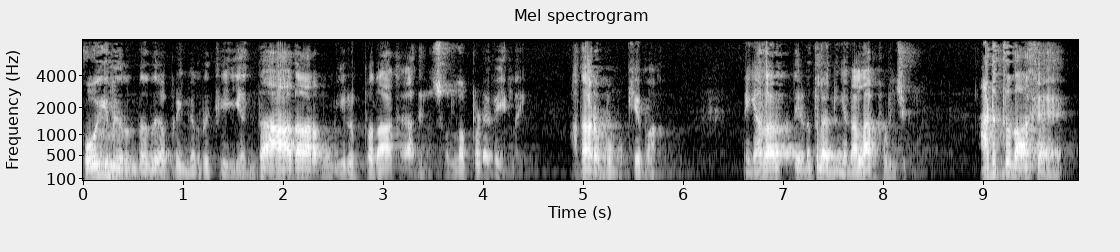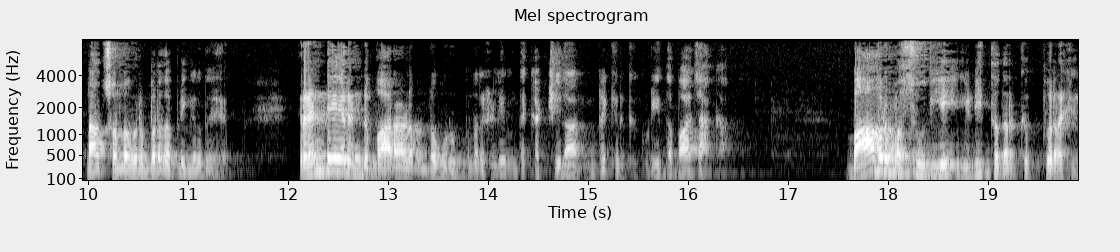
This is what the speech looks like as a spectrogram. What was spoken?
கோயில் இருந்தது அப்படிங்கிறதுக்கு எந்த ஆதாரமும் இருப்பதாக அதில் சொல்லப்படவே இல்லை. அதான் ரொம்ப முக்கியமானது. நீங்க அதான் இடத்துல நீங்க நல்லா புரிஞ்சுக்கணும். அடுத்ததாக நான் சொல்ல விரும்புறது அப்படிங்கிறது ரெண்டே ரெண்டு பாராளுமன்ற உறுப்பினர்கள் இருந்த கட்சி தான் இன்றைக்கு இருக்கக்கூடிய இந்த பாஜக. பாபர் மசூதியை இடித்ததற்கு பிறகு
